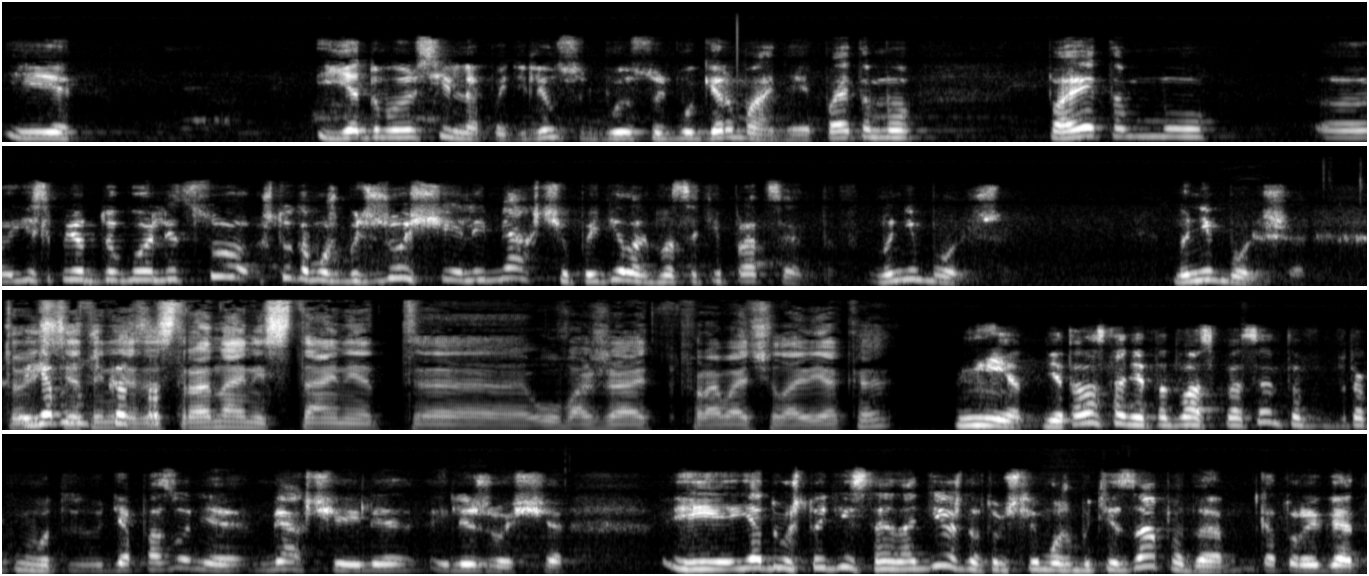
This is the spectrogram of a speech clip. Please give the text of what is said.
и, и я думаю, он сильно определил судьбу, судьбу Германии. Поэтому, поэтому э, если придет другое лицо, что-то может быть жестче или мягче в пределах 20%, но не больше. Но не больше. То есть эта сказать... страна не станет э, уважать права человека? Нет, нет, она станет на 20% в таком вот диапазоне мягче или, или жестче. И я думаю, что единственная надежда, в том числе, может быть, и Запада, который играет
